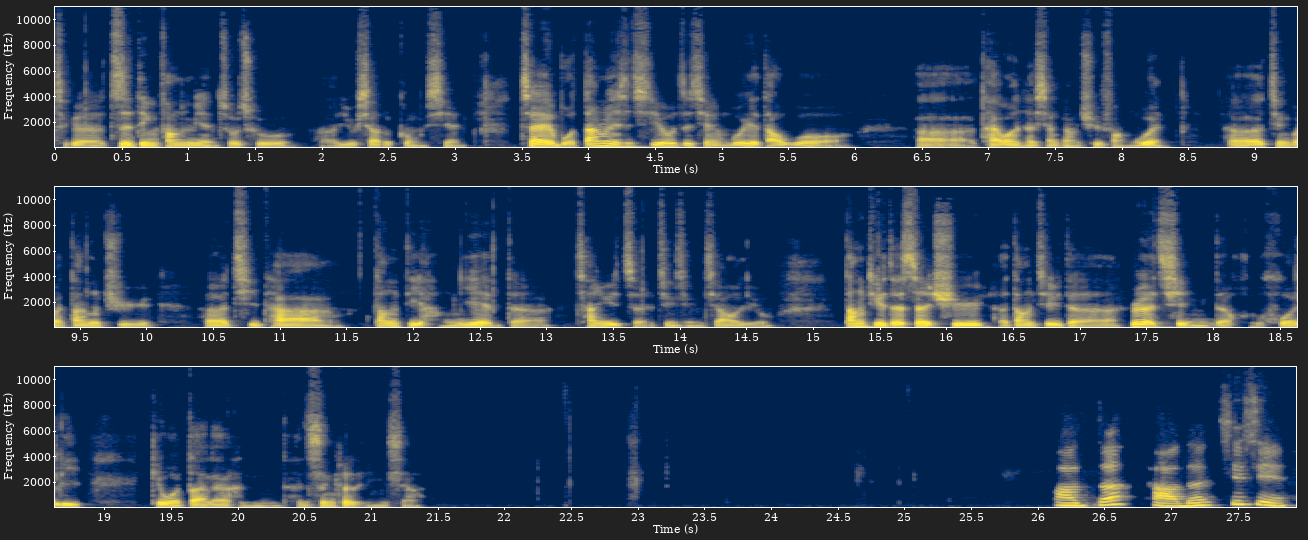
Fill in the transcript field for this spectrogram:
这个制定方面做出呃有效的贡献。在我担任是 CEO 之前，我也到过啊台湾和香港去访问，和监管当局和其他当地行业的参与者进行交流。当地的社区和当地的热情的活力，给我带来很很深刻的影响。好的，好的，谢谢。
